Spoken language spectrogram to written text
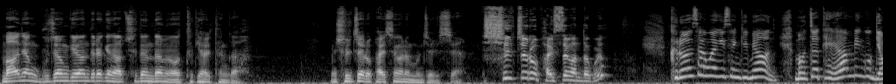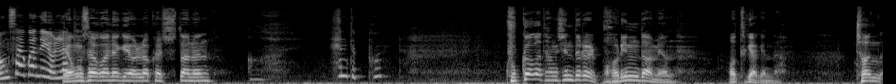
만약 무장계원들에게 납치된다면 어떻게 할 텐가? 실제로 발생하는 문제일세. 실제로 발생한다고요? 그런 상황이 생기면 먼저 대한민국 영사관에 연락해 영사관에게 연락할 수단은 어, 핸드폰? 국가가 당신들을 버린다면 어떻게 하겠나? 전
